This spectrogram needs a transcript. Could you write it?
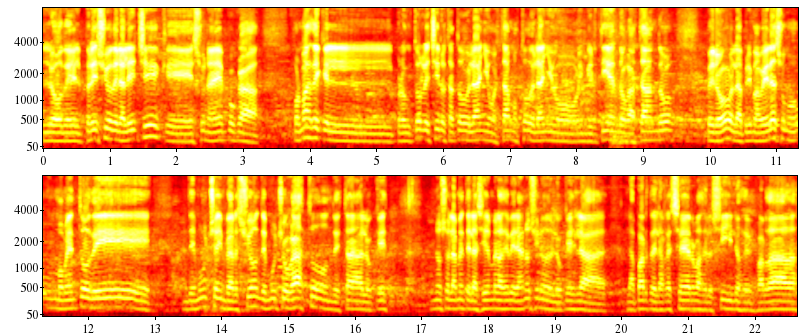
Lo del precio de la leche, que es una época, por más de que el productor lechero está todo el año, estamos todo el año invirtiendo, gastando, pero la primavera es un, momento de, mucha inversión, de mucho gasto, donde está lo que es no solamente las siembras de verano, sino de lo que es la, la parte de las reservas, de los hilos, de enfardadas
